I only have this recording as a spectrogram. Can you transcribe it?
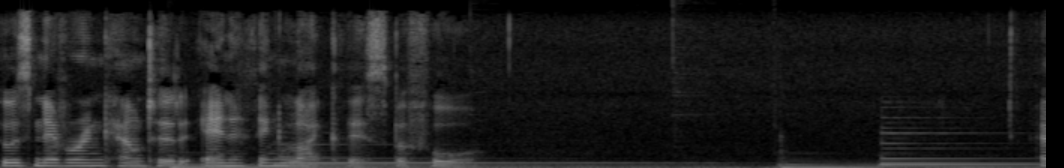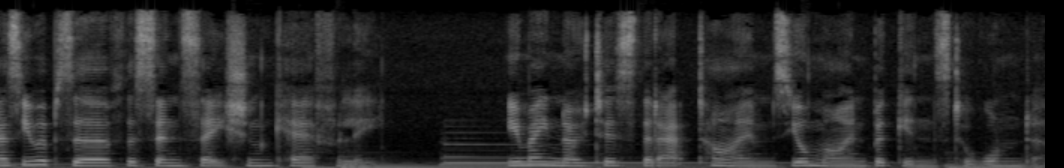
who has never encountered anything like this before. As you observe the sensation carefully, you may notice that at times your mind begins to wander,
